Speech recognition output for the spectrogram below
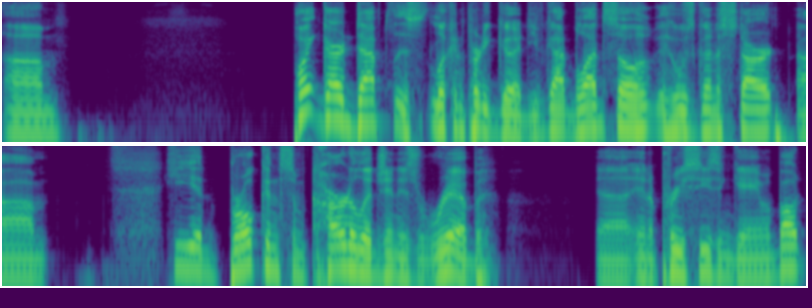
Um, point guard depth is looking pretty good. You've got Bledsoe who's going to start. Um, he had broken some cartilage in his rib uh, in a preseason game about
